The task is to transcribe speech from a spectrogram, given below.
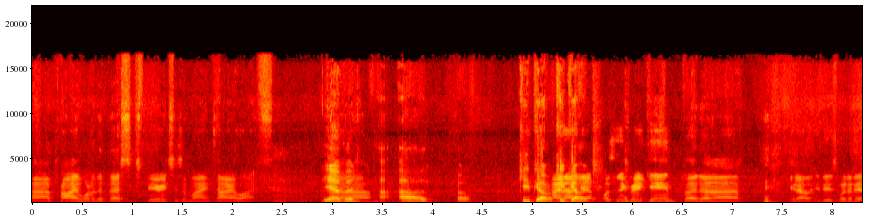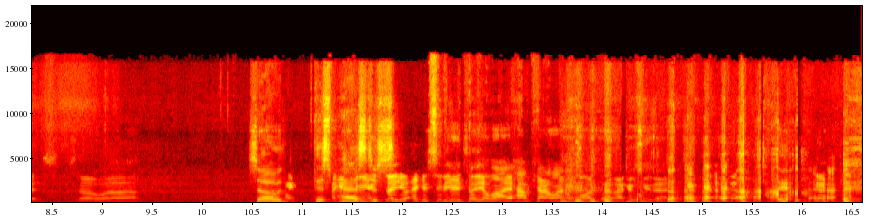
uh, probably one of the best experiences of my entire life. Yeah, but um, uh, oh, keep going, I keep know, going. yeah, it wasn't a great game, but uh, you know, it is what it is. So uh, So this I past sit here and tell Dec- you, I can sit here and tell you a lie how Carolina won, but I'm not to do that.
